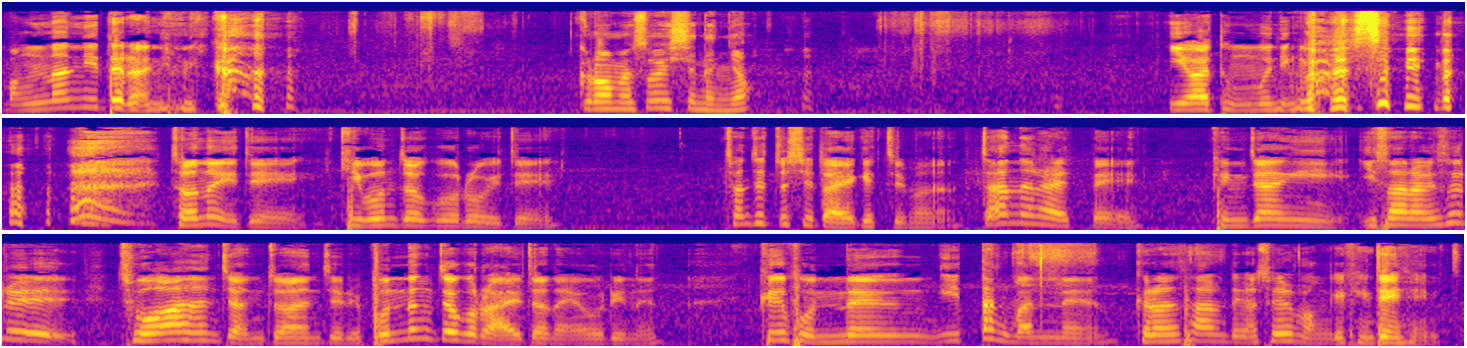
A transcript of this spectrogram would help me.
망나니들 아닙니까? 그러면 소희 씨는요? 이와 동문인 것 같습니다. 저는 이제 기본적으로 이제 천재주 씨도 알겠지만 짠을 할 때 굉장히 이 사람이 술을 좋아하는지 안 좋아하는지를 본능적으로 알잖아요, 우리는. 그 본능이 딱 맞는 그런 사람들이랑 술을 먹는 게 굉장히 재밌죠.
